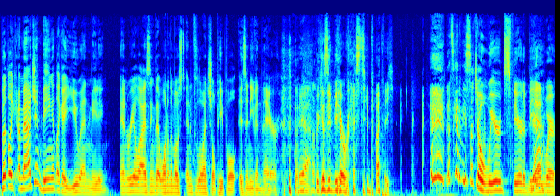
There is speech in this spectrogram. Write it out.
But like imagine being at like a UN meeting and realizing that one of the most influential people isn't even there. Yeah. because he'd be arrested by the That's got to be such a weird sphere to be Yeah. in where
